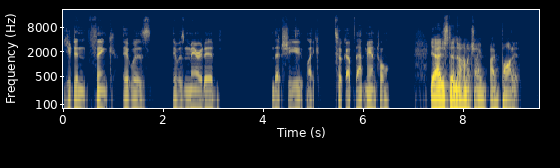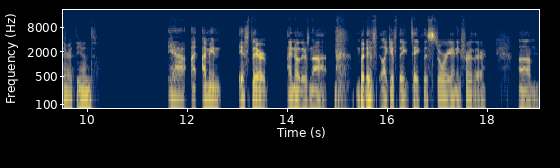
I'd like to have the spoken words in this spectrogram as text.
you didn't think it was it was merited that she like took up that mantle. Yeah, I just didn't know how much I I bought it there at the end. Yeah, I I mean, if they're I know there's not, but if like if they take this story any further, um,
